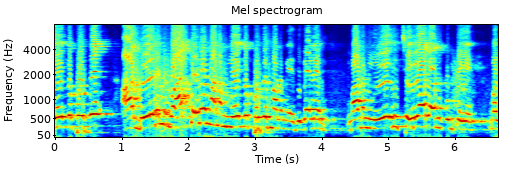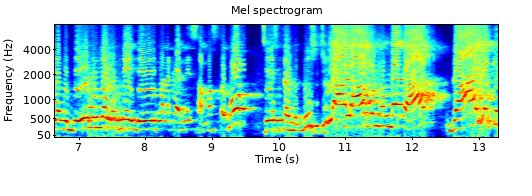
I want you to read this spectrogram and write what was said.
లేకపోతే ఆ దేవుని వాక్యమే మనం లేకపోతే మనం ఎదగలేం. మనం ఏది చేయాలనుకుంటే మనము దేవుళ్ళ ఉండే దేవుడు మనకు అన్ని సమస్తము చేస్తాడు. దుష్టులు అలాగ ఉండక గాలికి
